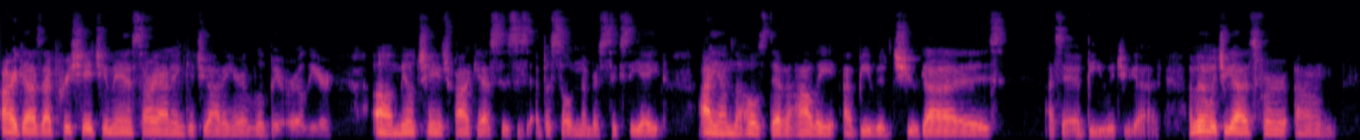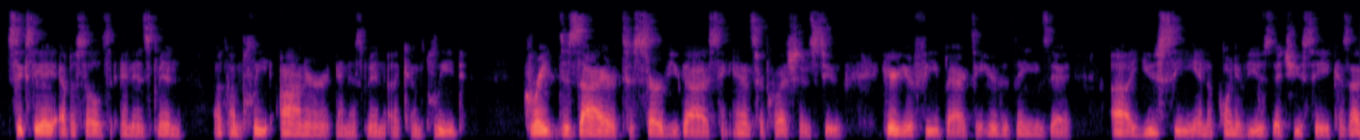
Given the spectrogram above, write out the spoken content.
All right, guys, I appreciate you, man. Sorry I didn't get you out of here a little bit earlier. Uh, Mill Change Podcast. This is episode number 68. I am the host, Devon Holley. I'll be with you guys. I say I'll be with you guys. I've been with you guys for um, 68 episodes, and it's been a complete honor and it's been a complete great desire to serve you guys, to answer questions, to hear your feedback, to hear the things that uh, you see and the point of views that you see. Because I,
